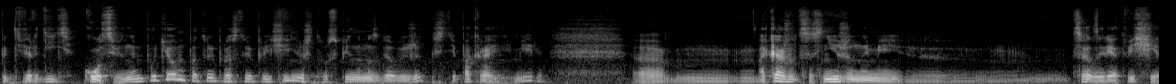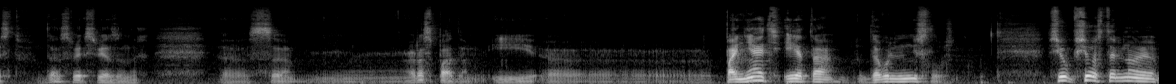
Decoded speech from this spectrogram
подтвердить косвенным путем по той простой причине, что в спинномозговой жидкости, по крайней мере, э, окажутся сниженными э, целый ряд веществ, да, связанных с распадом. И понять это довольно несложно. Все, все остальное,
